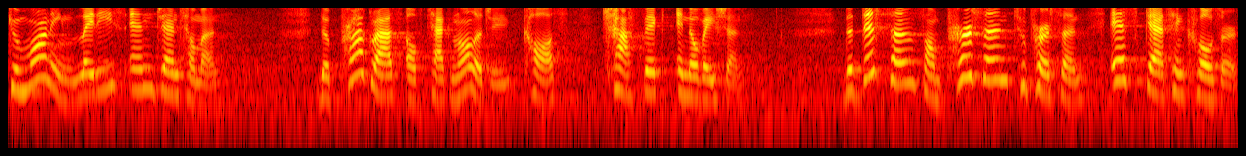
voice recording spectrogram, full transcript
Good morning, ladies and gentlemen. The progress of technology causes traffic innovation. The distance from person to person is getting closer.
